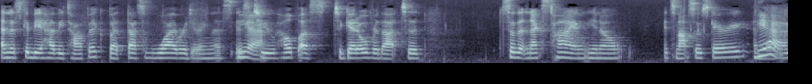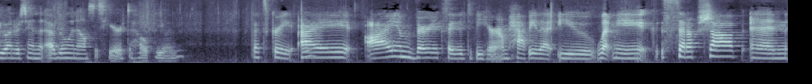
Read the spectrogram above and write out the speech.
and this can be a heavy topic, but that's why we're doing this is yeah. to help us to get over that to so that next time, you know, it's not so scary and yeah. you understand that everyone else is here to help you and that's great. I I am very excited to be here. I'm happy that you let me set up shop and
